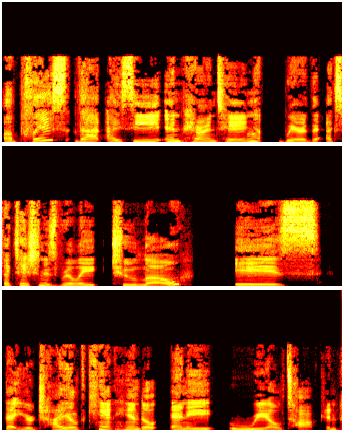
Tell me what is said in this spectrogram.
A place that I see in parenting where the expectation is really too low is that your child can't handle any real talk. And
